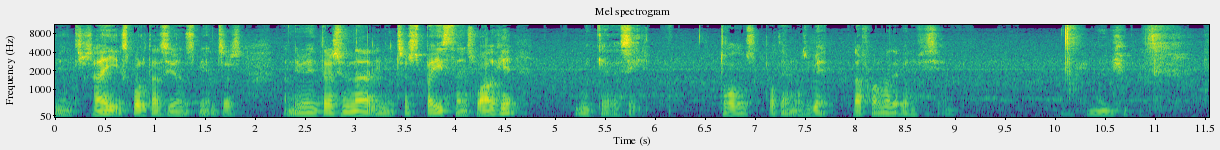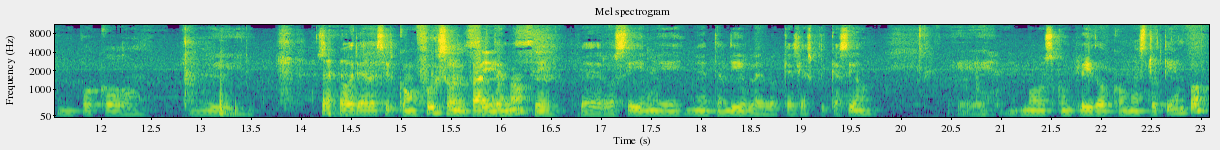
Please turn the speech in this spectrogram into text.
mientras hay exportaciones, mientras a nivel internacional y mientras el país está en su auge, ni qué decir. Todos podemos ver la forma de beneficiar. Muy bien. Un poco muy se podría decir confuso en parte, ¿no? Sí. Pero sí, muy, entendible lo que es la explicación. Eh, hemos cumplido con nuestro tiempo.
